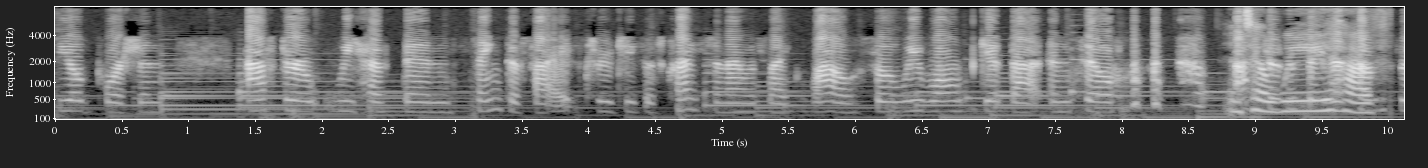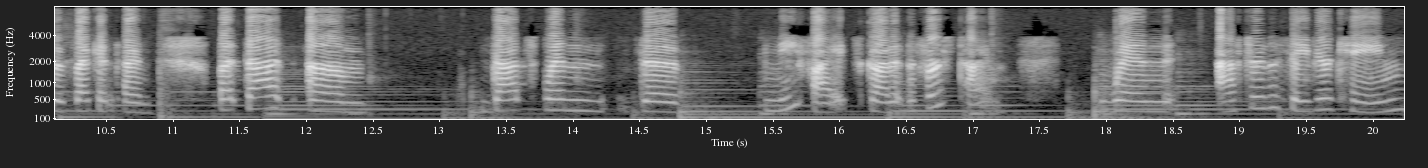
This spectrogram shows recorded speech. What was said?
sealed portion, after we have been sanctified through Jesus Christ. And I was like, wow, so we won't get that until until we have the second time. But that um, that's when the Nephites got it the first time. When after the Savior came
